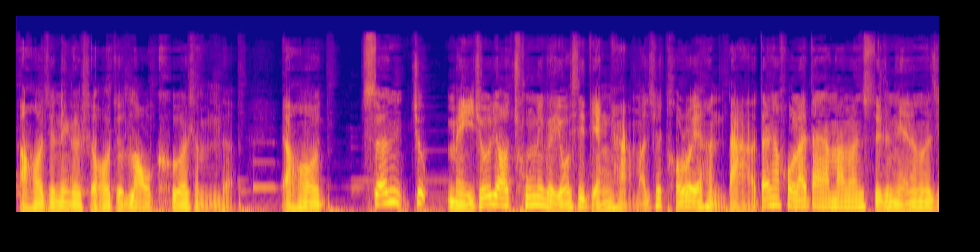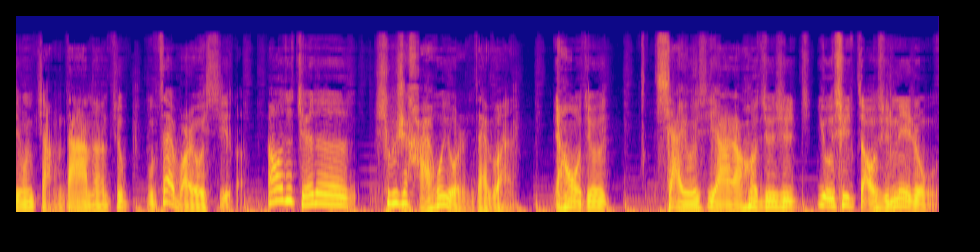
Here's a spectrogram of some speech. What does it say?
然后就那个时候就唠嗑什么的，然后虽然就每周要充那个游戏点卡嘛，其实投入也很大，但是后来大家慢慢随着年龄的这种长大呢，就不再玩游戏了，然后就觉得是不是还会有人在玩，然后我就。下游戏啊，然后就是又去找寻那种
